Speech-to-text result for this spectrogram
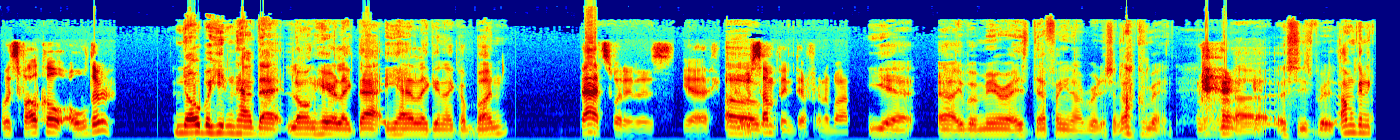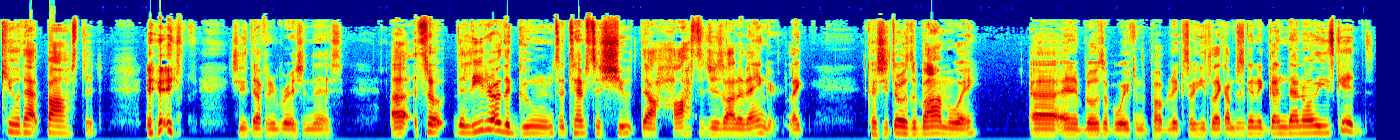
was Vulko older? No, but he didn't have that long hair like that. He had it like in like a bun. That's what it is. Yeah, there was Oh. something different about It. Yeah, uh, but Mera is definitely not British in Aquaman. Uh, she's British. I'm gonna kill that bastard. she's definitely British in this. Uh, so the leader of the goons attempts to shoot the hostages out of anger, like because she throws the bomb away, uh, and it blows up away from the public. So he's like, "I'm just gonna gun down all these kids."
